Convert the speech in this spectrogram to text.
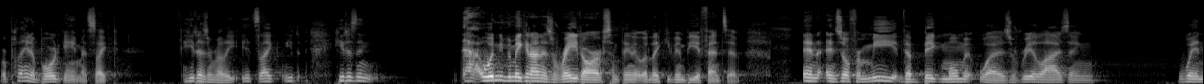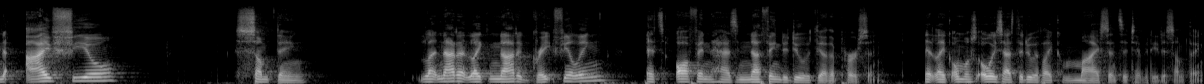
Or playing a board game, it's like he doesn't really. It's like he he doesn't that wouldn't even make it on his radar of something that would like even be offensive. And and so for me, the big moment was realizing when I feel something not a, like not a great feeling, it often has nothing to do with the other person. It like almost always has to do with like my sensitivity to something.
